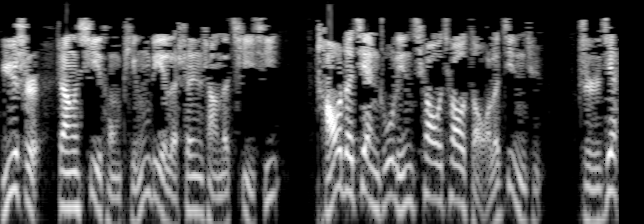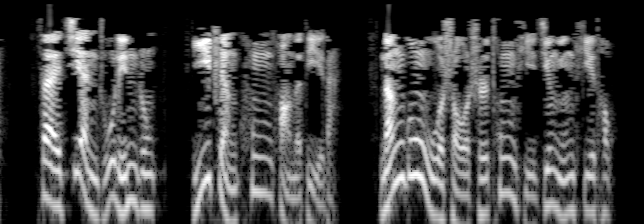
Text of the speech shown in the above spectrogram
于是让系统屏蔽了身上的气息，朝着建竹林悄悄走了进去。只见在建竹林中。一片空旷的地带，南宫武手持通体晶莹剔透、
